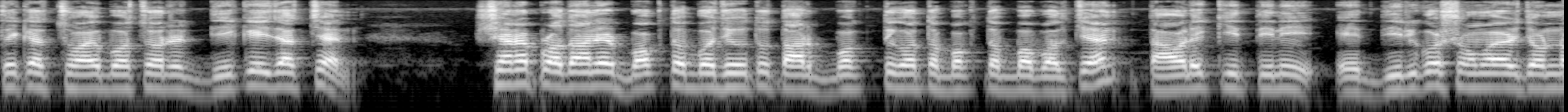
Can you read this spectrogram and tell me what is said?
থেকে ছয় বছরের দিকেই যাচ্ছেন? সেনাপ্রধানের বক্তব্য যেহেতু তার ব্যক্তিগত বক্তব্য বলছেন, তাহলে কি তিনি এই দীর্ঘ সময়ের জন্য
